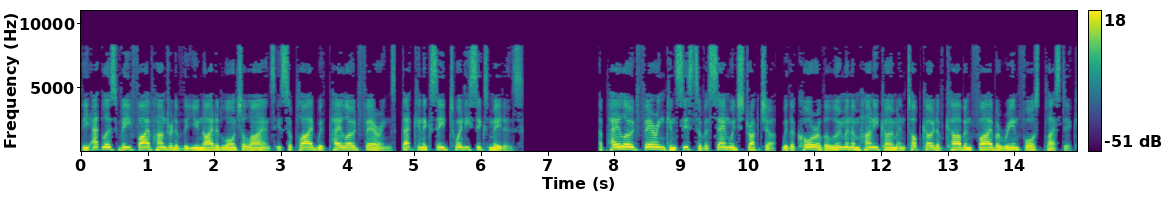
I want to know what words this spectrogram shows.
The Atlas V500 of the United Launch Alliance is supplied with payload fairings, that can exceed 26 meters. A payload fairing consists of a sandwich structure, with a core of aluminum honeycomb and topcoat of carbon fiber reinforced plastic.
